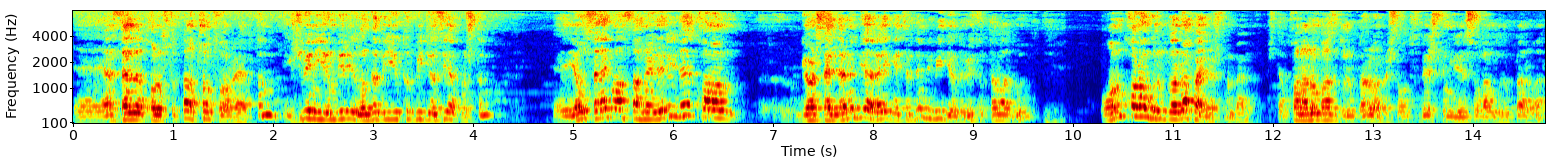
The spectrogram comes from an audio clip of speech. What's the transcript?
Ee, yani seninle konuştuktan çok sonra yaptım. 2021 yılında bir YouTube videosu yapmıştım. Ee, Yavuz Selekman sahneleriyle Conan e, görsellerini bir araya getirdiğim bir videodur. YouTube'da var bu. Onu Conan gruplarına paylaştım ben. İşte Conan'ın bazı grupları var. İşte 35 bin üyesi olan gruplar var.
